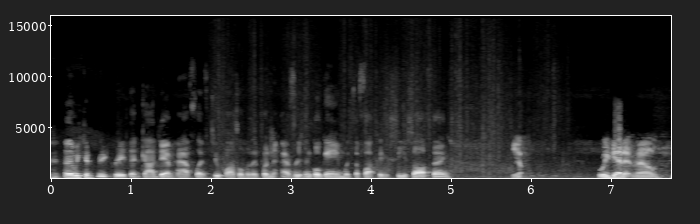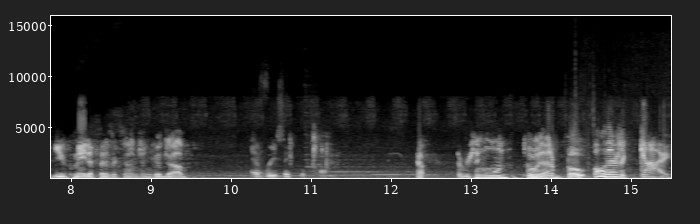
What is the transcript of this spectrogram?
And then we could recreate that goddamn Half Life 2 puzzle that they put in every single game with the fucking seesaw thing. Yep. We get it, Valve. You've made a physics engine. Good job. Every single time. Yep. Every single one. Oh, is that a boat? Oh, there's a guy.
